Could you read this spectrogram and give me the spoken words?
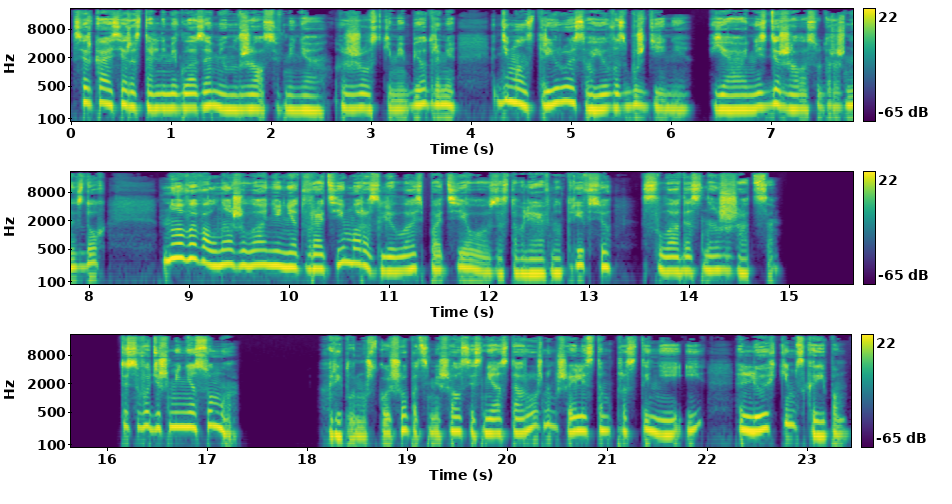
Сверкая серо-стальными глазами, он вжался в меня жесткими бедрами, демонстрируя свое возбуждение. Я не сдержала судорожный вздох. Новая волна желания неотвратимо разлилась по телу, заставляя внутри все сладостно сжаться. «Ты сводишь меня с ума», Хриплый мужской шепот смешался с неосторожным шелестом простыней и легким скрипом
